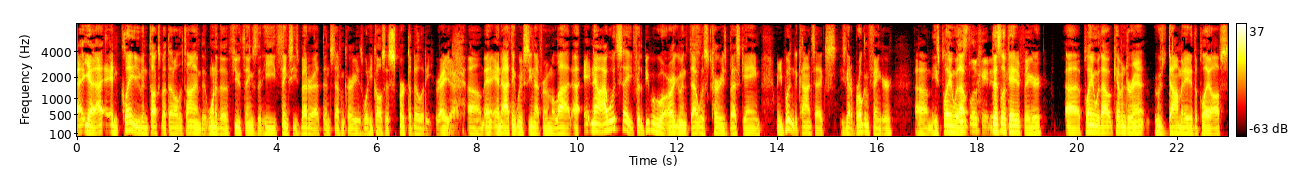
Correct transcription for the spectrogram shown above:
Uh, yeah, I, and Klay even talks about that all the time. That one of the few things that he thinks he's better at than Stephen Curry is what he calls his spurtability, right? Yeah. Um, and, and I think we've seen that from him a lot. Uh, now, I would say for the people who are arguing that that was Curry's best game, when you put it into context, he's got a broken finger. Um, he's playing without Dislocated. dislocated finger, uh, playing without Kevin Durant, who's dominated the playoffs,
